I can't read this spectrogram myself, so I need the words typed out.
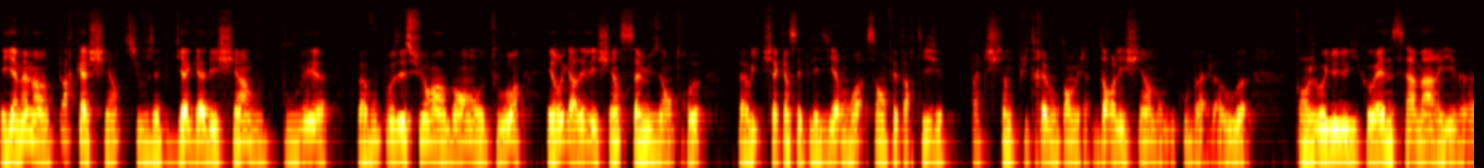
Et il y a même un parc à chiens. Si vous êtes gaga des chiens, vous pouvez euh, bah, vous poser sur un banc autour et regarder les chiens s'amuser entre eux. Bah oui, chacun ses plaisirs. Moi, ça en fait partie. J'ai pas de chien depuis très longtemps, mais j'adore les chiens. Donc du coup, bah j'avoue, euh, quand je vais au Yogi Cohen, ça m'arrive euh,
